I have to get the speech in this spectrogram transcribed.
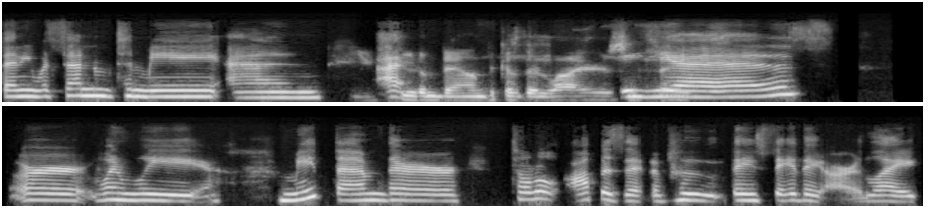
then he would send them to me, and you shoot I, them down because they're liars. Yes, or when we meet them, they're total opposite of who they say they are. Like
